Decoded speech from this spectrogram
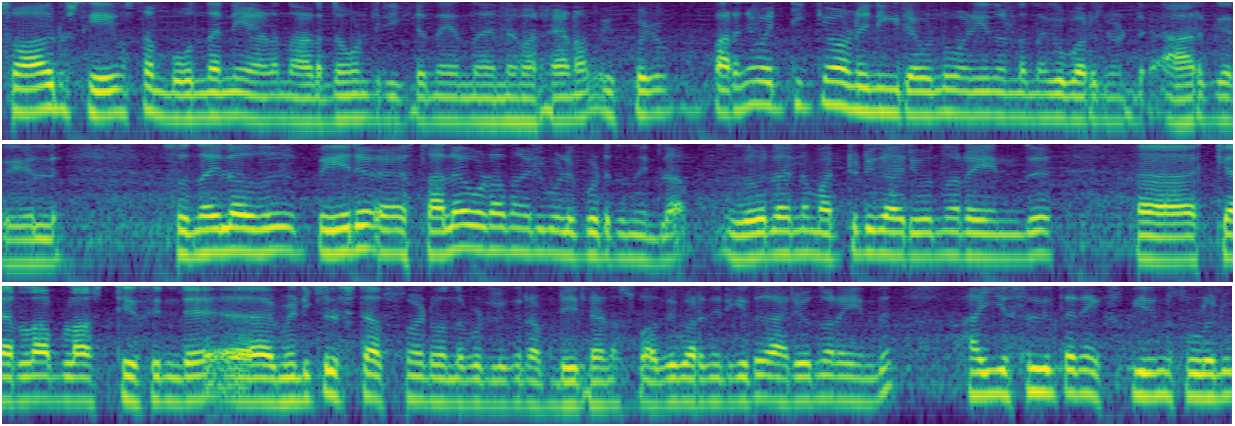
സോ ആ ഒരു സെയിം സംഭവം തന്നെയാണ് നടന്നുകൊണ്ടിരിക്കുന്നത് എന്ന് തന്നെ പറയണം. ഇപ്പോഴും പറഞ്ഞു പറ്റിക്കുവാണ് ഇനി ഗ്രൗണ്ട് പണിയുന്നുണ്ടെന്നൊക്കെ പറഞ്ഞുകൊണ്ട്. ആർക്കറിയല്ലേ സോ എന്തായാലും അത് പേര് സ്ഥലം എവിടെയാണെന്ന് അവർ വെളിപ്പെടുത്തുന്നില്ല. അതുപോലെ തന്നെ മറ്റൊരു കാര്യം എന്ന് പറയുന്നത് കേരള ബ്ലാസ്റ്റേഴ്സിന്റെ മെഡിക്കൽ സ്റ്റാഫ്സുമായിട്ട് ബന്ധപ്പെട്ടിരിക്കുന്ന അപ്ഡേറ്റ് ആണ്. സോ അത് പറഞ്ഞിരിക്കുന്ന കാര്യം എന്ന് പറയുന്നത് ഐ എസ് എല്ലിൽ തന്നെ എക്സ്പീരിയൻസ് ഉള്ളൊരു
